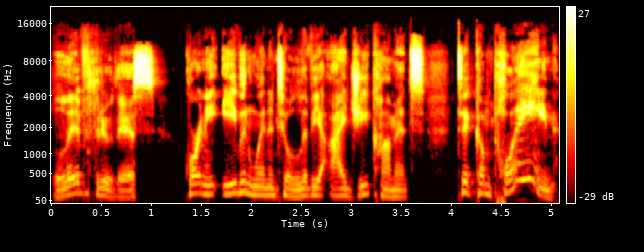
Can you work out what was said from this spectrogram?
Live Through This. Courtney even went into Olivia IG comments to complain.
